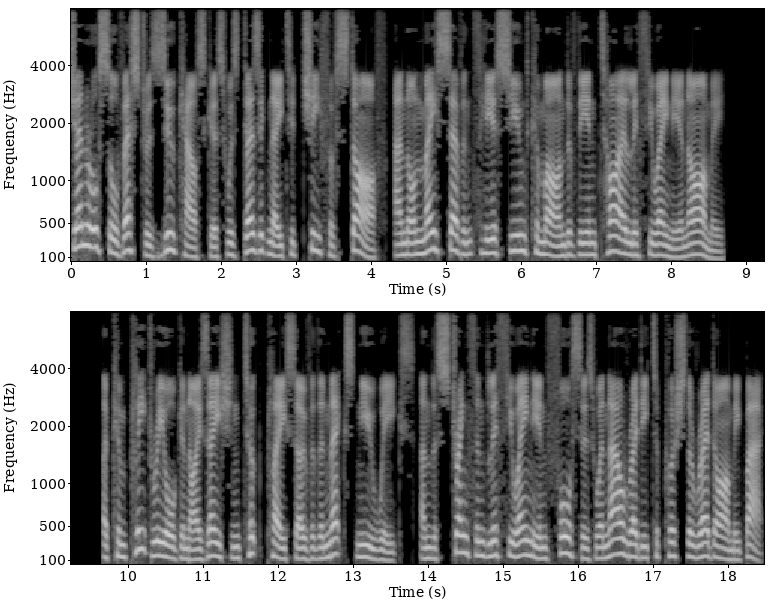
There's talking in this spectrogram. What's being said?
General Silvestras Žukauskas was designated Chief of Staff, and on May 7 he assumed command of the entire Lithuanian army. A complete reorganization took place over the next new weeks, and the strengthened Lithuanian forces were now ready to push the Red Army back.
